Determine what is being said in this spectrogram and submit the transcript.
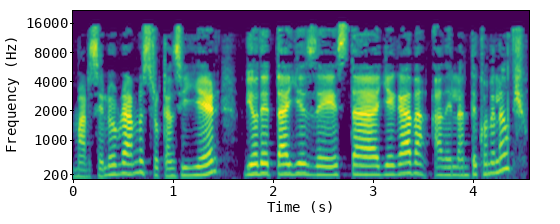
Marcelo Ebrard, nuestro canciller, dio detalles de esta llegada. Adelante con el audio.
